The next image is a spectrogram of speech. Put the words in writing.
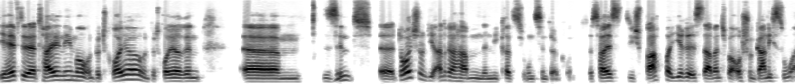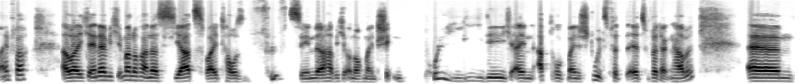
die Hälfte der Teilnehmer und Betreuer und Betreuerinnen ähm, sind äh, Deutsch und die anderen haben einen Migrationshintergrund. Das heißt, die Sprachbarriere ist da manchmal auch schon gar nicht so einfach. Aber ich erinnere mich immer noch an das Jahr 2015. Da habe ich auch noch meinen schicken Pulli, den ich einen Abdruck meines Stuhls äh, zu verdanken habe. Ähm,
